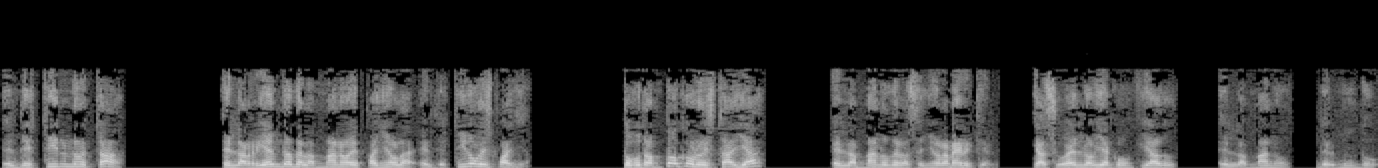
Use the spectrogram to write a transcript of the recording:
El destino no está en la rienda de las manos españolas, el destino de España, como tampoco lo está ya en las manos de la señora Merkel, que a su vez lo había confiado en las manos del mundo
